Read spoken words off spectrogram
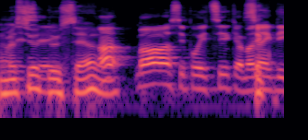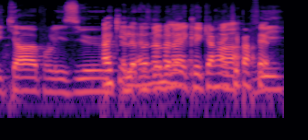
monsieur deux sels. Ah, bah, c'est poétique. Un bonhomme avec des cœurs pour les yeux. Ok, Le- le bonhomme, bonhomme avec, avec les cœurs Ok, parfait. Oui.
